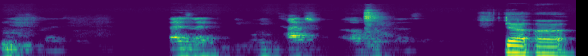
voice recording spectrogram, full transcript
through you guys. Guys like to be more in touch uh, with us. Yeah, uh,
